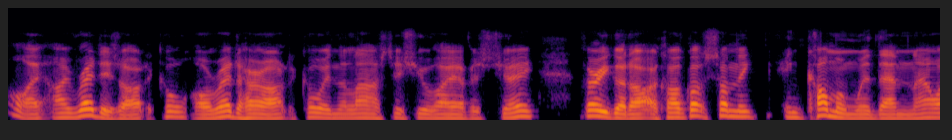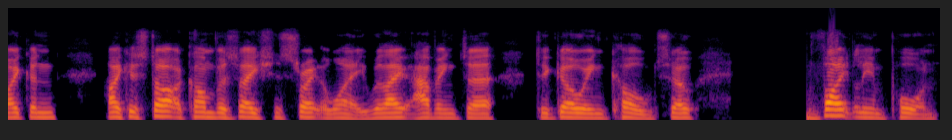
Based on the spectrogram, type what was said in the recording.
oh I, I read his article or read her article in the last issue of ifsj very good article. I've got something in common with them now. I can i can start a conversation straight away without having to to go in cold. So vitally important.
